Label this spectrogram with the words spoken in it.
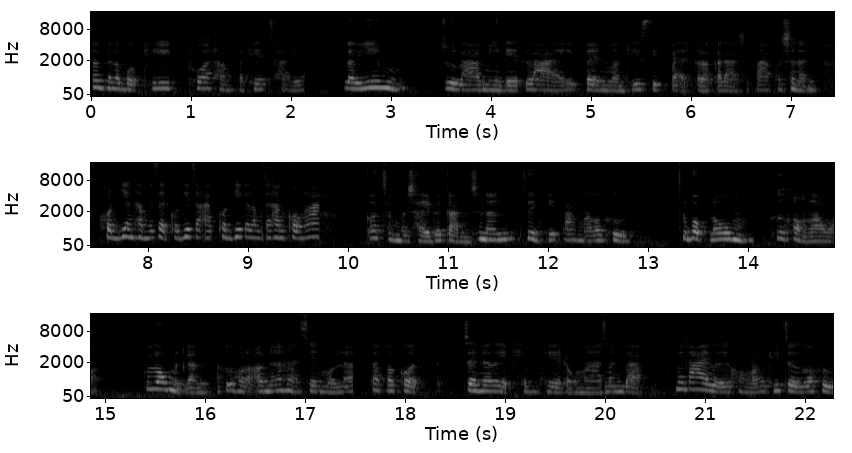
มันเป็นระบบที่ทั่วทั้งประเทศใช้อะแล้วยิ่งจุฬามีเดทไลน์เป็นวันที่ 18 กรกฎาคมใช่ปะเพราะฉะนั้น คนที่ยังทำไม่เสร็จ คนที่จะอัพ คนที่กำลังจะทำโครงหน้าก็จะมาใช้ด้วยกัน ฉะนั้นสิ่งที่ตามมาก็คือ ระบบล่ม คือของเราอะ่ะ ก็ล่มเหมือนกัน คือของเราเอาเนื้อหาเซนหมดแล้ว แต่ปรากฏ generate template ออกมา มันแบบไม่ได้เลยของเราที่เจอก็คือ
